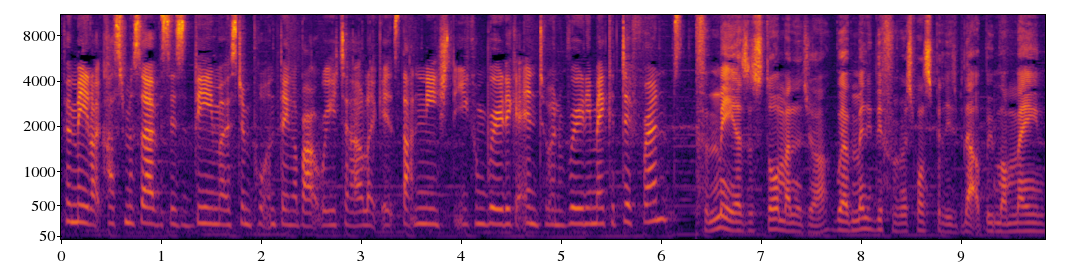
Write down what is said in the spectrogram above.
for me, like customer service is the most important thing about retail. Like it's that niche that you can really get into and really make a difference. For me, as a store manager, we have many different responsibilities, but that will be my main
